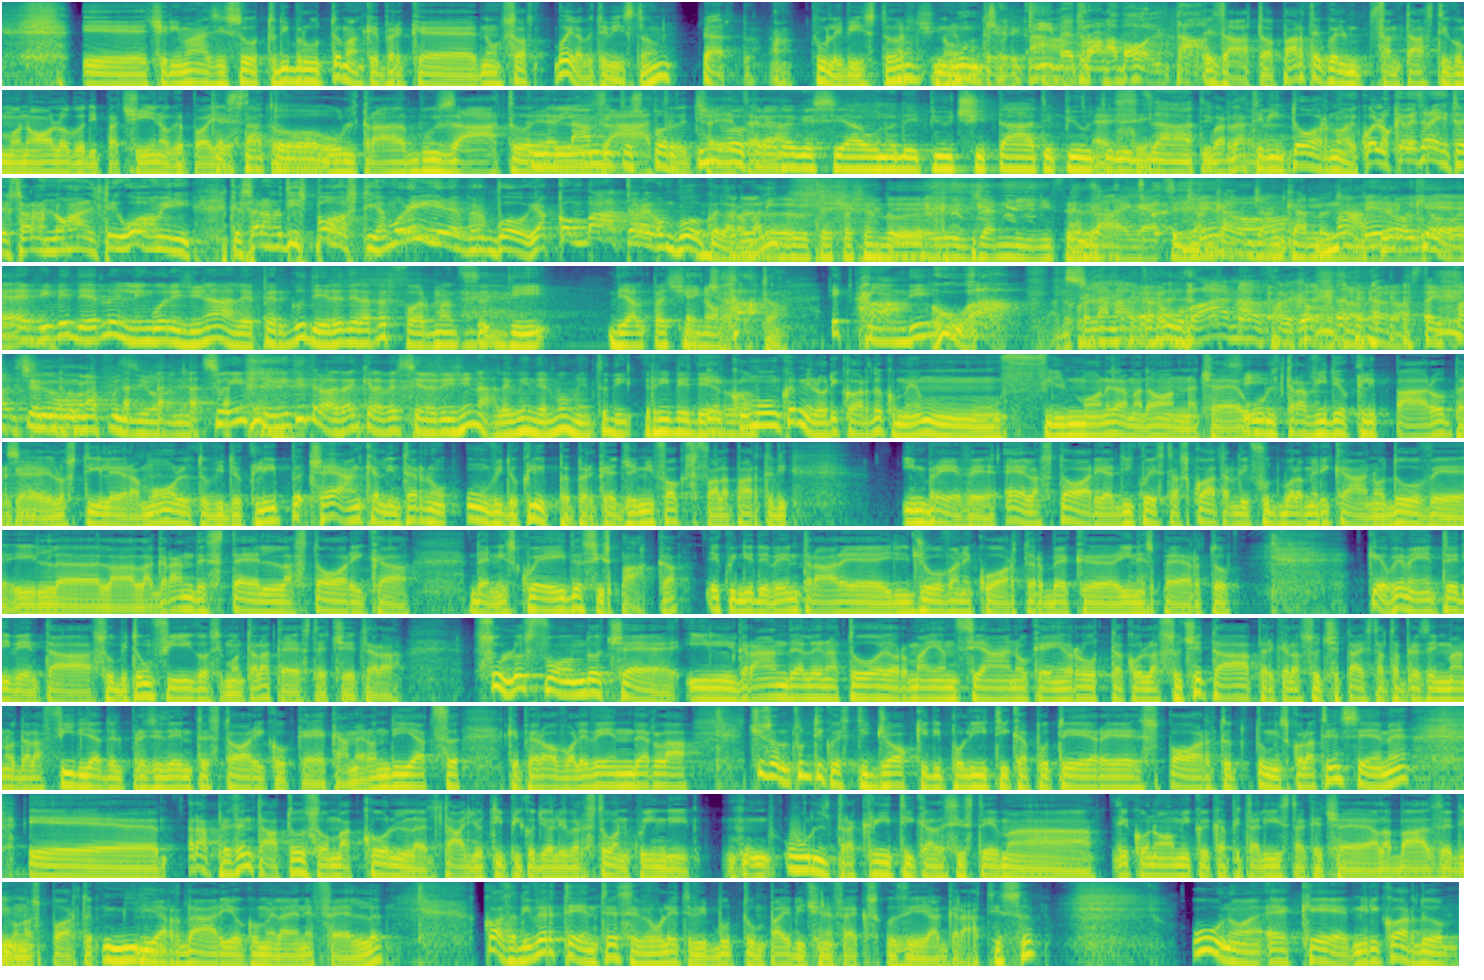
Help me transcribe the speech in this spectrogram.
e ci rimasi sotto di brutto ma anche perché non so voi l'avete visto? Certo. Ah, tu l'hai visto? Non- Un centimetro alla volta. Esatto, a parte quel fantastico monologo di Pacino che poi Che è, è stato, stato- ultra abusato Nell'ambito sportivo eccetera. credo che sia uno dei più citati, più Eh sì. utilizzati. Guardatevi per- intorno e quello che vedrete saranno altri uomini che saranno disposti a morire per voi, a combattere con voi. Quella roba lì. Lo stai facendo Eh, Giannini, stai Esatto, ragazzi, Gianca- Però- Giancarlo ma Giannini. Però perché- io vorrei rivederlo in lingua originale per godere della performance di, di Al Pacino. Eh, certo. E quindi Ah, uh, ah. Quella è un'altra, uh, è un'altra cosa, però stai facendo una fusione. su Infinity trovate anche la versione originale, quindi è il momento di E rivederlo. comunque me lo ricordo come un filmone della Madonna, cioè Sì. ultra videoclipparo perché Sì. lo stile era molto videoclip. C'è anche all'interno un videoclip perché Jamie Foxx fa la parte di. In breve, è la storia di questa squadra di football americano dove il- la, la grande stella storica Dennis Quaid si spacca e quindi deve entrare il giovane quarterback inesperto, che ovviamente diventa subito un figo, si monta la testa, eccetera. Sullo sfondo c'è il grande allenatore ormai anziano che è in rotta con la società perché la società è stata presa in mano dalla figlia del presidente storico che è Cameron Diaz che però vuole venderla. Ci sono tutti questi giochi di politica, potere, sport, tutto mescolato insieme e rappresentato insomma col taglio tipico di Oliver Stone, quindi ultra critica al sistema economico e capitalista che c'è alla base di uno sport miliardario come la NFL. Cosa divertente, se volete vi butto un paio di Cinefx così a gratis. Uno è che mi ricordo,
